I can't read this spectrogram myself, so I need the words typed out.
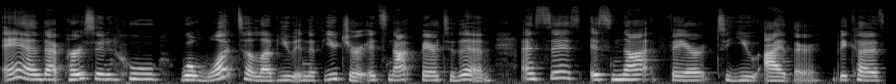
and that person who will want to love you in the future. It's not fair to them. And sis, it's not fair to you either because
